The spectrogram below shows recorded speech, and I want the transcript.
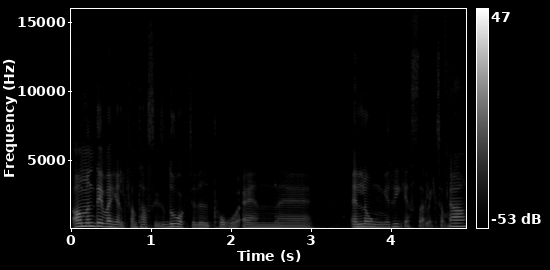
ja men det var helt fantastiskt. Då åkte vi på en, eh, en lång resa liksom. Ja.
